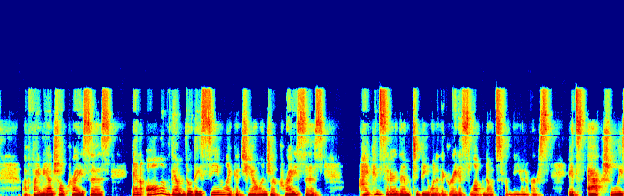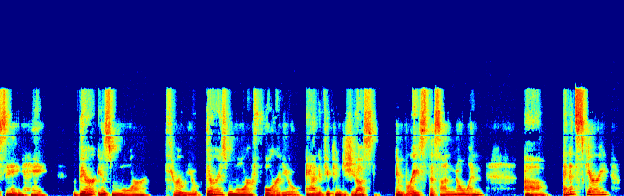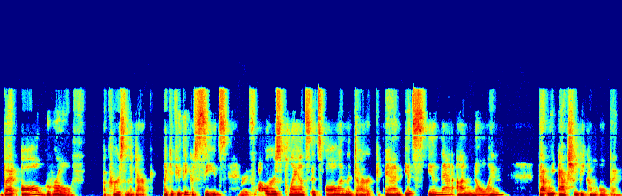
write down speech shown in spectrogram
a financial crisis, and all of them though they seem like a challenge or crisis, I consider them to be one of the greatest love notes from the universe. It's actually saying, "Hey, there is more through you. There is more for you. And if you can just embrace this unknown, um, and it's scary, but all growth occurs in the dark. Like if you think of seeds, right. flowers, plants, it's all in the dark. And it's in that unknown that we actually become open.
